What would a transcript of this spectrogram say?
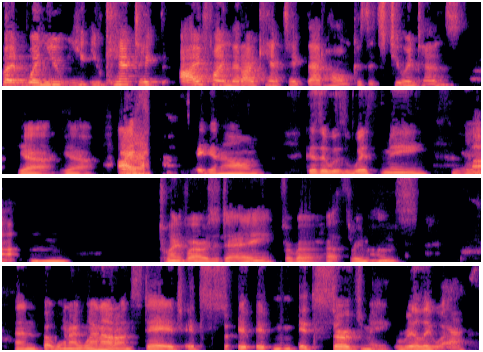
But when you you, you can't take, I find that I can't take that home because it's too intense. yeah, yeah. I Yeah. had to take it home because it was with me Yeah. um, 24 hours a day for about three months. And but when I went out on stage, it's it it, it served me really well. Yes.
